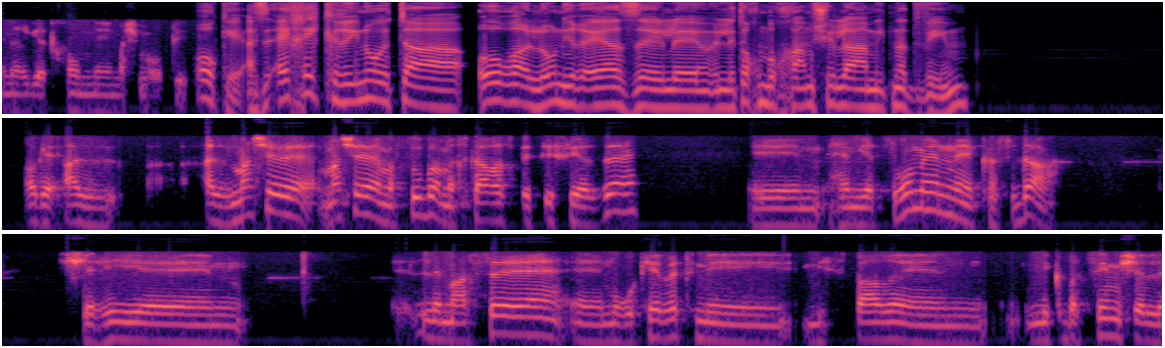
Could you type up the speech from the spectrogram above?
אנרגיית חום אה, משמעותית. אוקיי, אז איך הקרינו את האור הלא נראה הזה לתוך מוחם של המתנדבים? אוקיי, אז, אז מה, ש, מה שהם עשו במחקר הספציפי הזה, הם, הם יצרו מעין אה, קסדה, שהיא אה, למעשה מורכבת ממספר מקבצים של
